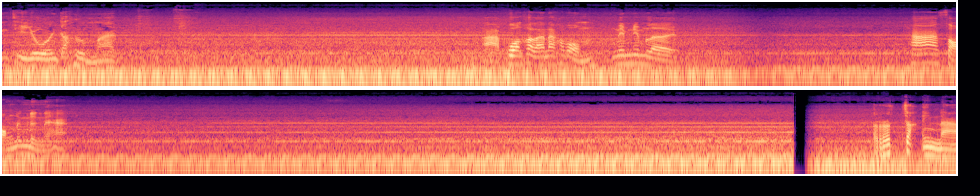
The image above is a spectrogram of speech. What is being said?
MTU มันก็หึมมาก อ่าพ่วงเข้าแล้วนะครับผม นิ่มๆเลยห้าสองหนึ่งหนึ่งนะฮะ รถจักรไอ้น้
